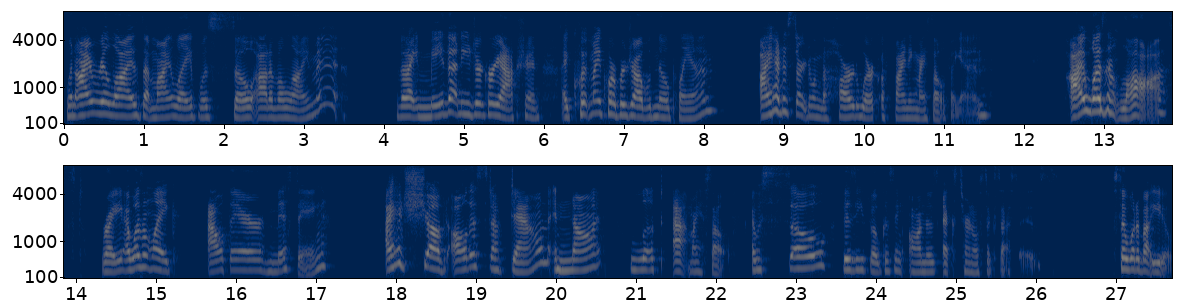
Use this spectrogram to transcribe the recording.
When I realized that my life was so out of alignment that I made that knee jerk reaction, I quit my corporate job with no plan. I had to start doing the hard work of finding myself again. I wasn't lost, right? I wasn't like out there missing. I had shoved all this stuff down and not looked at myself. I was so busy focusing on those external successes. So, what about you?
